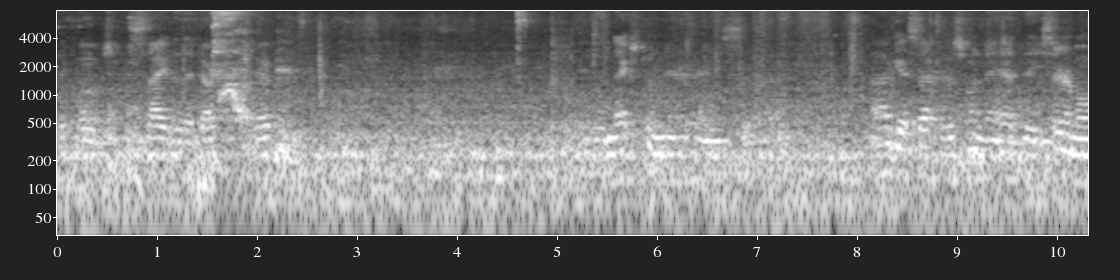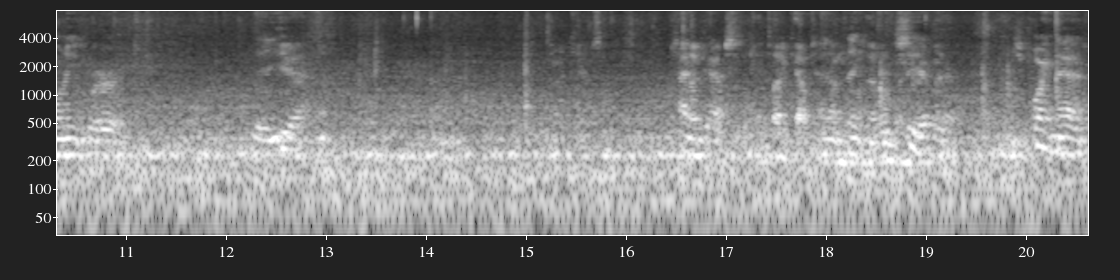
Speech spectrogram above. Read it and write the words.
that goes beside of the dark strip. The next one there is, uh, I guess after this one, they had the ceremony for the, uh, time capsule. Time capsule. I don't think see it, but he's pointing at it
